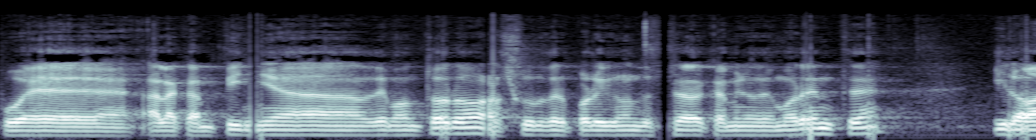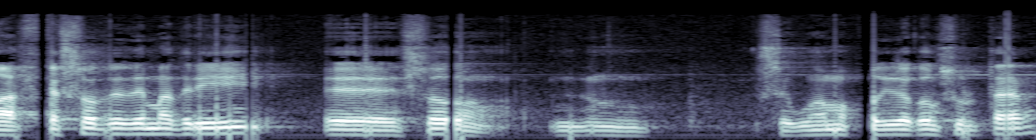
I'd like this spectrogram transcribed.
pues a la campiña de Montoro, al sur del polígono industrial del Camino de Morente, y los accesos desde Madrid eh, son, mm, según hemos podido consultar,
